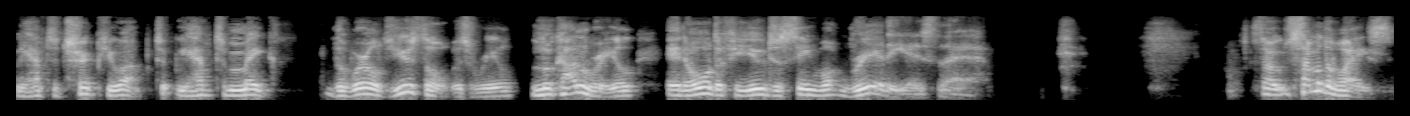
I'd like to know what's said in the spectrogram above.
We have to trip you up. To, we have to make the world you thought was real look unreal in order for you to see what really is there. So some of the ways,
